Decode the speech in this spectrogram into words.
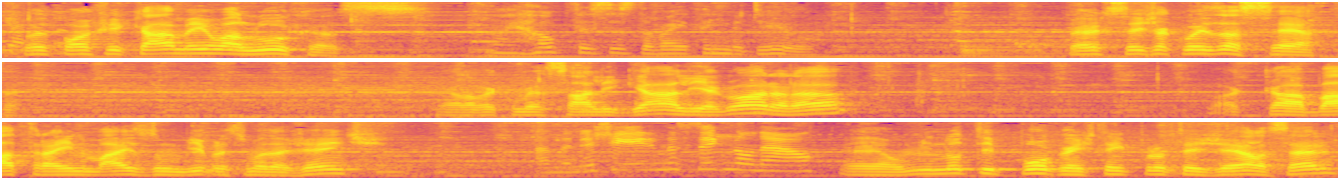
Depois pode ficar meio malucas. Espero que seja a coisa certa. Ela vai começar a ligar ali agora, né? Acabar atraindo mais zumbi pra cima da gente. É, um minuto e pouco a gente tem que proteger ela, sério?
